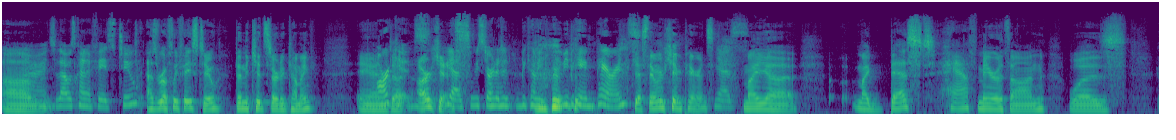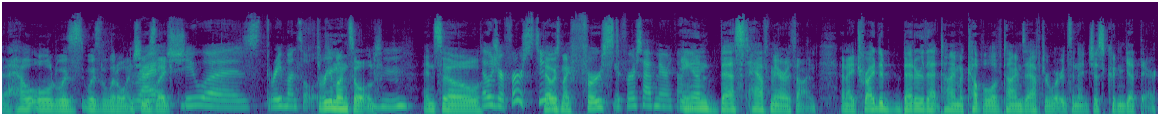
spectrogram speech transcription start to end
um, right. So that was kind of phase two. as roughly phase two, then the kids started coming. And Our uh, kids. our kids. Yes, we started becoming, we became parents. Yes, then we became parents. Yes. My uh, my best half marathon was how old was was the little one? She was like she was three months old. three months old, and so That was your first too. that was my first your first half marathon. and best half marathon. And I tried to better that time a couple of times afterwards, and I just couldn't get there.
